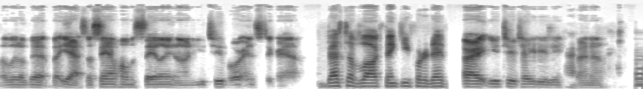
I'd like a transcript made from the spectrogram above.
a little bit, but yeah. So Sam Holmes Sailing on YouTube or Instagram. Best of luck. Thank you for today. All right, you too. Take it easy. Bye now.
